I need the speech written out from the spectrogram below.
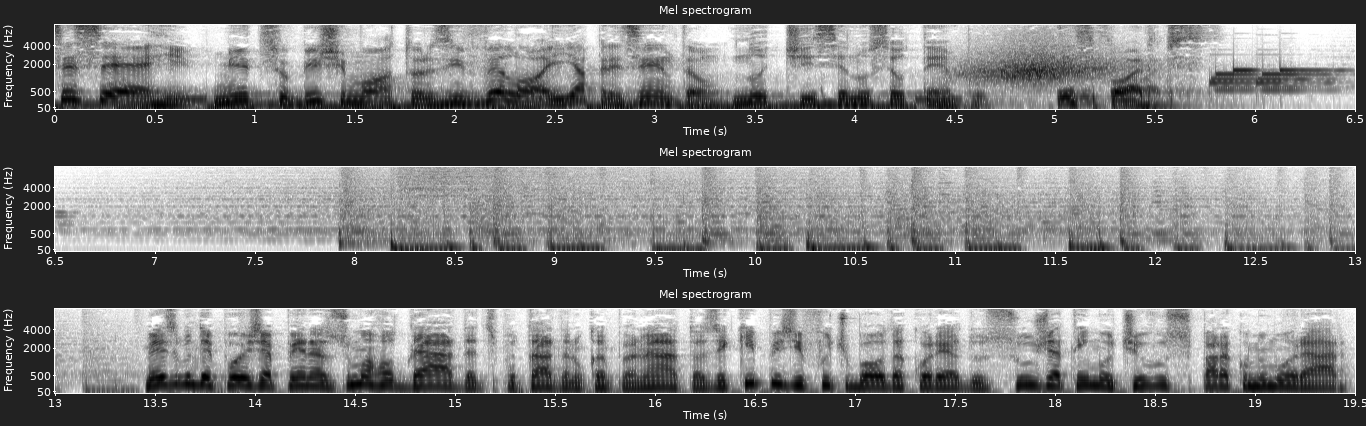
CCR, Mitsubishi Motors e Veloy apresentam Notícia no seu tempo. Esportes. Mesmo depois de apenas uma rodada disputada no campeonato, as equipes de futebol da Coreia do Sul já têm motivos para comemorar.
